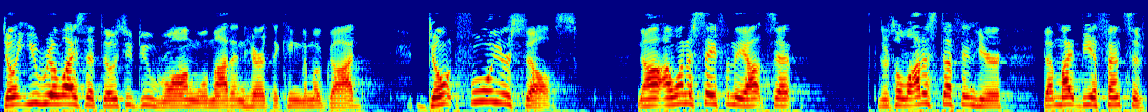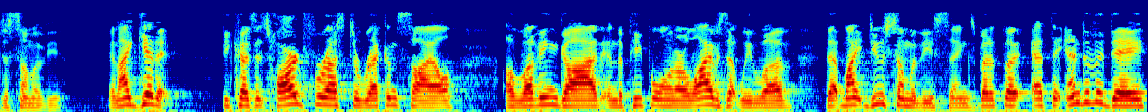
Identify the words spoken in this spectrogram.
Don't you realize that those who do wrong will not inherit the kingdom of God? Don't fool yourselves. Now, I want to say from the outset, there's a lot of stuff in here that might be offensive to some of you. And I get it, because it's hard for us to reconcile a loving God and the people in our lives that we love that might do some of these things. But at the, at the end of the day,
